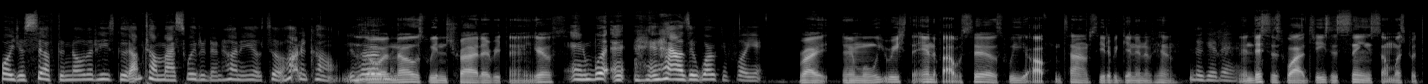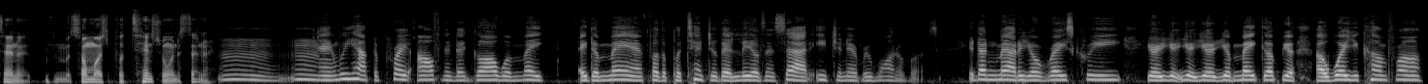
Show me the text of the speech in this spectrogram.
for yourself to know that he's good, I'm talking about sweeter than honey is to a honeycomb. You heard Lord me? knows we done tried everything else. And what? And, and how's it working for you? Right. And when we reach the end of ourselves, we oftentimes see the beginning of Him. Look at that. And this is why Jesus seen so much potential, so much potential in the center. Mm, and we have to pray often that God will make a demand for the potential that lives inside each and every one of us. It doesn't matter your race, creed, your your your your, your makeup, your uh, where you come from.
